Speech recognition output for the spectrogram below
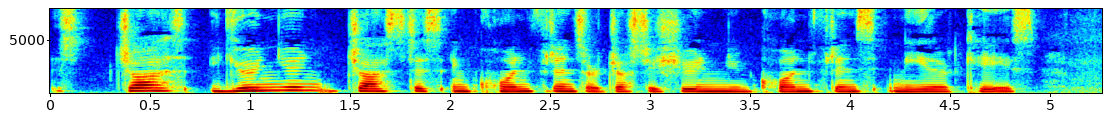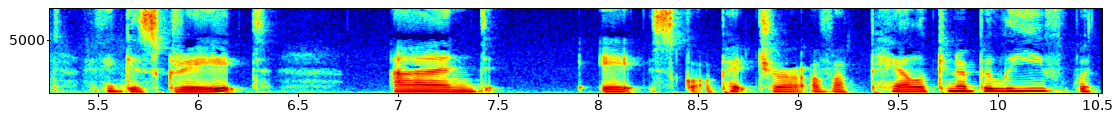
it's just union, justice, and confidence, or justice, union, confidence. In either case, I think it's great, and it's got a picture of a pelican, I believe, with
